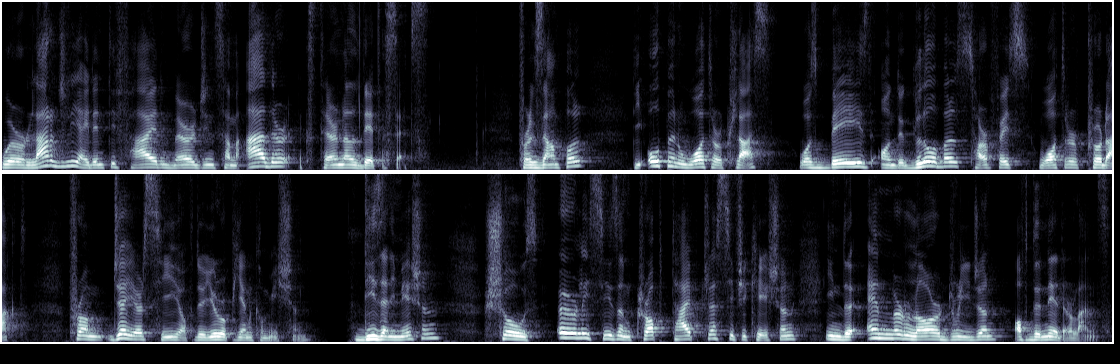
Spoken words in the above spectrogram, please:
were largely identified merging some other external datasets. For example, the open water class was based on the Global Surface Water Product from JRC of the European Commission. This animation shows early season crop type classification in the Emmeloord region of the Netherlands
